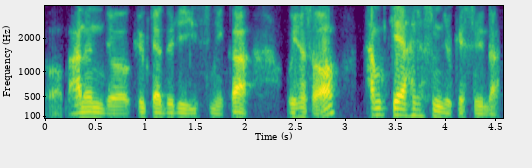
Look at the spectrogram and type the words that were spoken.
어, 많은 저 교육자들이 있으니까 오셔서 함께 하셨으면 좋겠습니다.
